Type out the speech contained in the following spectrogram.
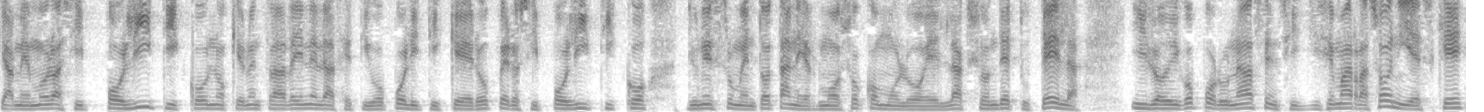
llamémoslo así, político, no quiero entrar en el adjetivo politiquero, pero sí político de un instrumento tan hermoso como lo es la acción de tutela. Y lo digo por una sencillísima razón, y es que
